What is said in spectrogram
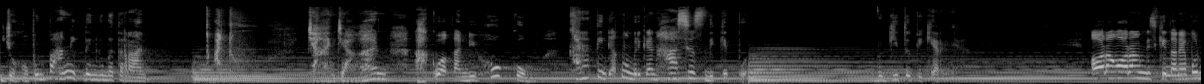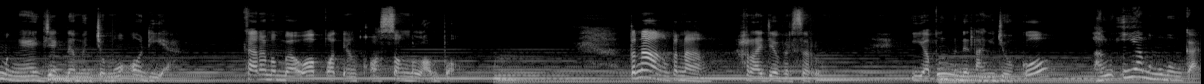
Joko pun panik dan gemeteran. Aduh, jangan-jangan aku akan dihukum karena tidak memberikan hasil sedikit pun. Begitu pikirnya. Orang-orang di sekitarnya pun mengejek dan mencemooh dia karena membawa pot yang kosong melompong. Tenang, tenang, raja berseru. Ia pun mendatangi Joko, lalu ia mengumumkan,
